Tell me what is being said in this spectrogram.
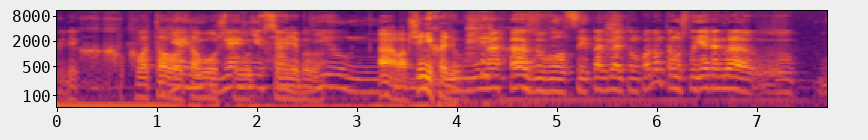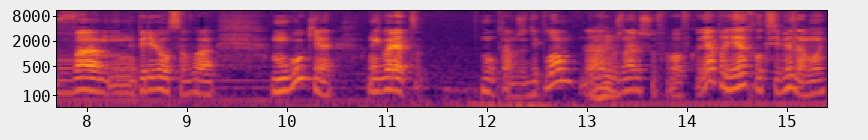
Или хватало я, того, не- что я вот не в семье было? ходил, не- А, вообще не ходил? Не нахаживался и так далее и тому подобное, потому что я когда э, в, перевелся в МГУКе, мне говорят, ну там же диплом, да, Мгм. нужна расшифровка. Я приехал к себе домой.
